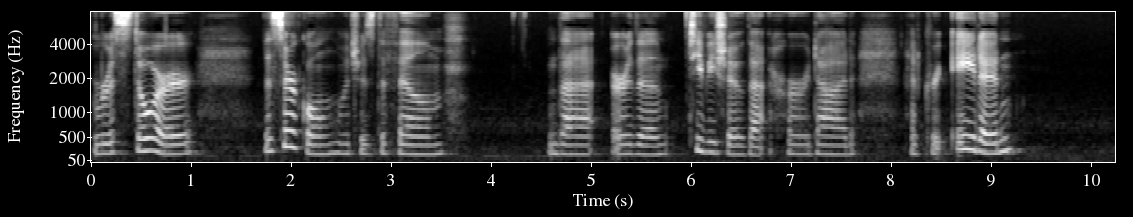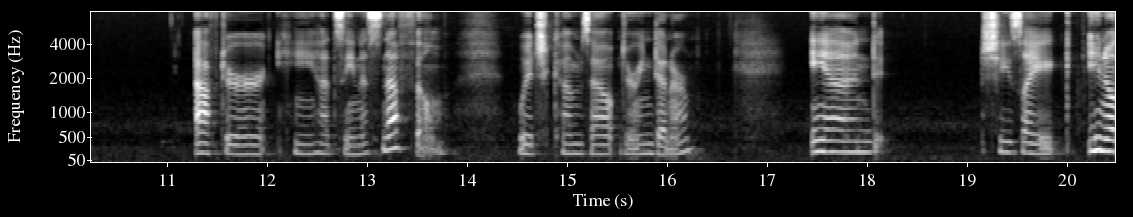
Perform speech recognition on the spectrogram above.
restore the circle which is the film that, or the TV show that her dad had created after he had seen a snuff film, which comes out during dinner. And she's like, you know,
